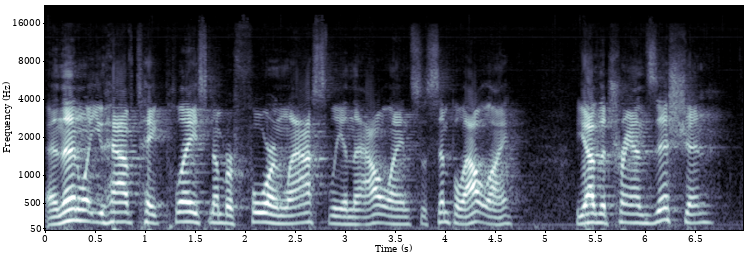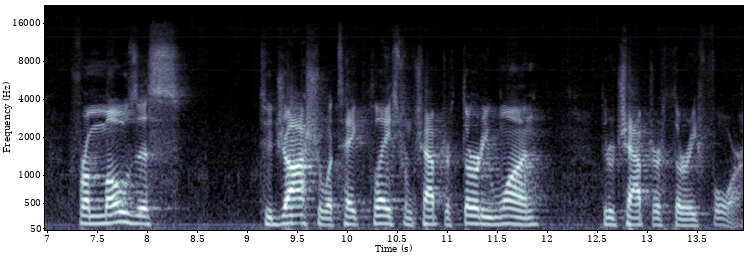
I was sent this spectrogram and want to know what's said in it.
And then what you have take place, number four, and lastly in the outline, it's a simple outline. You have the transition from Moses to Joshua take place from chapter 31 through chapter 34.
